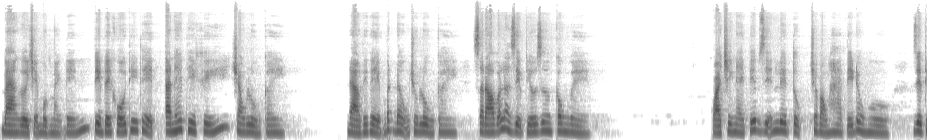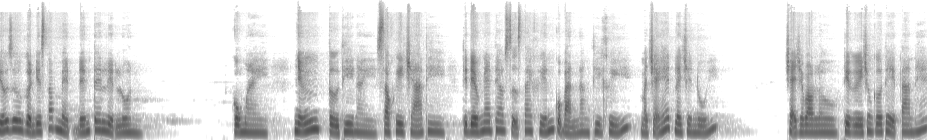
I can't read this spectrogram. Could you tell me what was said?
Ba người chạy một mạch đến, tìm thấy khối thi thể tan hết thi khí trong lùm cây. Đào thi thể bất động trong lùm cây, sau đó vẫn là Diệp Thiếu Dương công về. Quá trình này tiếp diễn liên tục trong vòng 2 tiếng đồng hồ, Diệp Thiếu Dương gần như sắp mệt đến tên liệt luôn. Cũng may, những tử thi này sau khi trá thi thì đều nghe theo sự sai khiến của bản năng thi khí mà chạy hết lên trên núi. Chạy cho bao lâu thì khí trong cơ thể tan hết,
